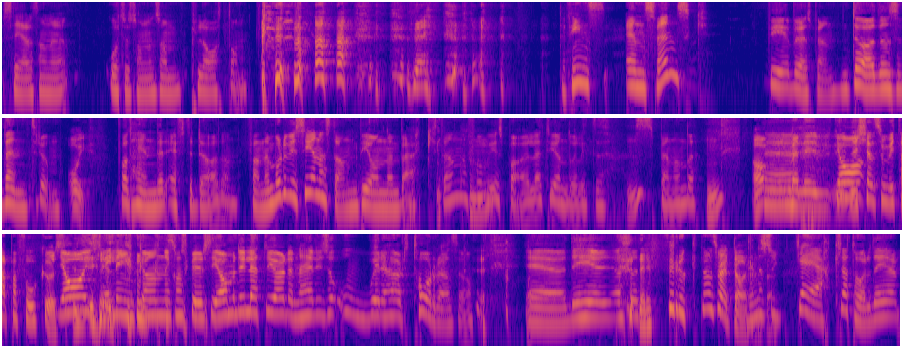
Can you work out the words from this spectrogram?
Säger att han är återstånden som Platon. det finns en svensk VHS-spelare. Dödens väntrum. Oj. Vad händer efter döden? Fan, den borde vi se nästan. Beyond and back. Den får Mm. vi spara. Det lät ju ändå lite spännande. Ja, Eh, men eh, ja. det känns som vi tappar fokus. Ja, just det. Lincoln Conspiracy. Ja, men det är lätt att göra den. Den här är så oerhört torr alltså. Eh, det är, alltså Den är fruktansvärt torr. den är Alltså. så jäkla torr. Det är,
